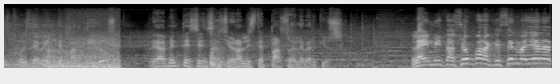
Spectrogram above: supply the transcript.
después de 20 partidos, realmente sensacional este paso de Leverkusen. La invitación para que estén mañana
